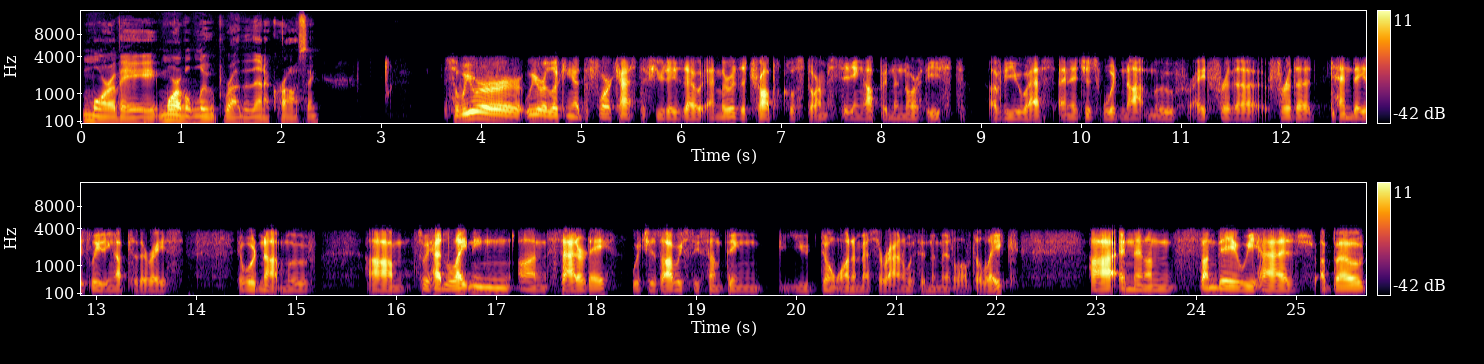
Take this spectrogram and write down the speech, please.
more of a more of a loop rather than a crossing. so we were we were looking at the forecast a few days out, and there was a tropical storm sitting up in the northeast of the U.S. and it just would not move. Right for the for the 10 days leading up to the race, it would not move. Um, so we had lightning on Saturday, which is obviously something you don't want to mess around with in the middle of the lake. Uh, and then on Sunday we had about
